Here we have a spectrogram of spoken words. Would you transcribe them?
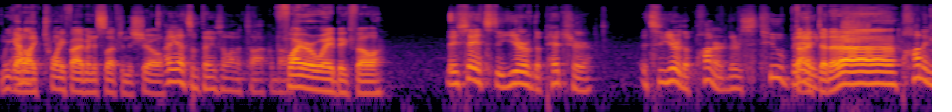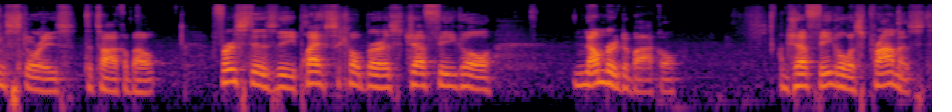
We got Oh. like 25 minutes left in the show. I got some things I want to talk about. Fire away, big fella. They say it's the year of the pitcher. It's the year of the punter. There's two big da, da, da. punting stories to talk about. First is the Plaxico Burress Jeff Feagles number debacle. Jeff Feagles was promised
